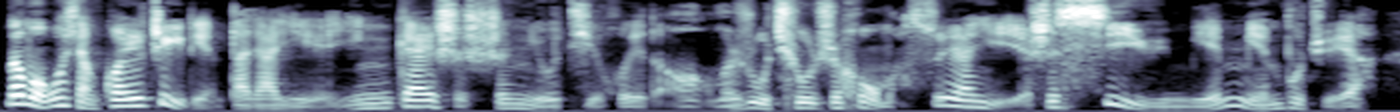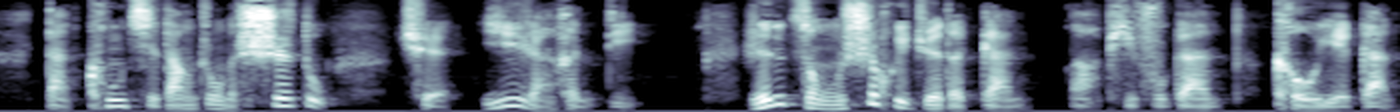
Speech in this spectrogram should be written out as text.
那么，我想关于这一点，大家也应该是深有体会的啊。我们入秋之后嘛，虽然也是细雨绵绵不绝啊，但空气当中的湿度却依然很低，人总是会觉得干啊，皮肤干、口也干，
